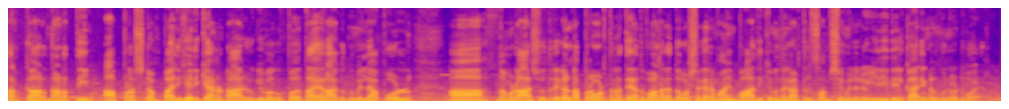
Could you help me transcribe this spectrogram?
സർക്കാർ നടത്തി. ആ പ്രശ്നം പരിഹരിക്കാനായിട്ട് ആരോഗ്യവകുപ്പ് തയ്യാറാകുന്നുമില്ല. അപ്പോൾ നമ്മുടെ ആശുപത്രികളുടെ പ്രവർത്തനത്തെ അത് വളരെ ദോഷകരമായി ബാധിക്കുമെന്ന കാര്യത്തിൽ സംശയമില്ലല്ലോ. ഈ രീതിയിൽ കാര്യങ്ങൾ മുന്നോട്ട് പോയാൽ.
